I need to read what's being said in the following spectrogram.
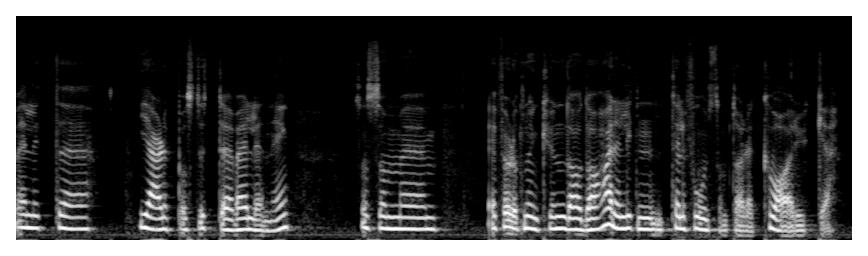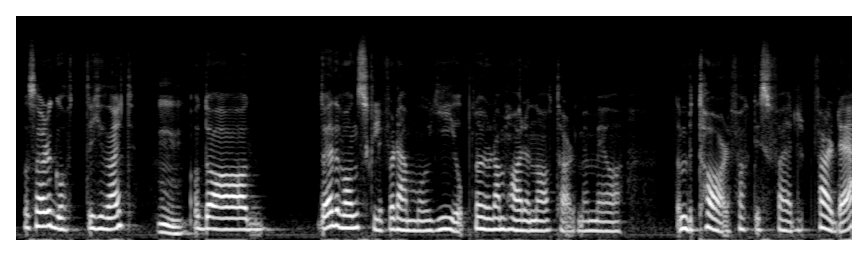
Med litt eh, hjelp og støtte og veiledning. Sånn som eh, jeg følger opp noen kunder, og da har jeg en liten telefonsamtale hver uke. Og så har det gått, ikke sant? Mm. Og da, da er det vanskelig for dem å gi opp når de har en avtale med meg, og de betaler faktisk fer ferdig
